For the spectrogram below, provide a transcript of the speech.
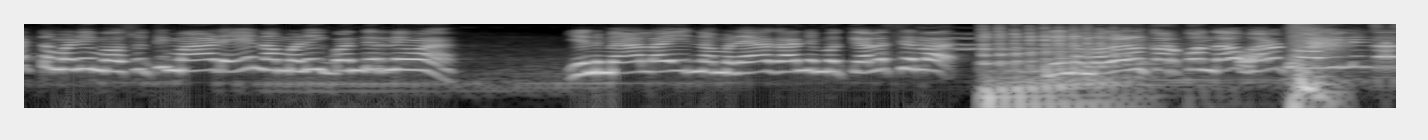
ಎಟ್ಟು ಮನಿ ಮಸೂತಿ ಮಾಡಿ ನಮ್ಮ ಮನಿಗೆ ಬಂದಿರಿ ನೀವು. ಇನ್ ಮ್ಯಾಲ ಇನ್ ನಮ್ಮ ಮನ್ಯಾಗ ನಿಮ್ಮ ಕೆಲಸ ಇಲ್ಲ. ನಿನ್ನ ಮಗಳನ್ನ ಕರ್ಕೊಂಡ ಹೊರಟು ಹೋಗಿಲ್ಲಿಂದ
